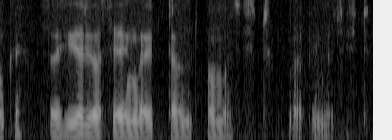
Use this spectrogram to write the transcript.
Okay so here you are saying right? Transform assist mapping assist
